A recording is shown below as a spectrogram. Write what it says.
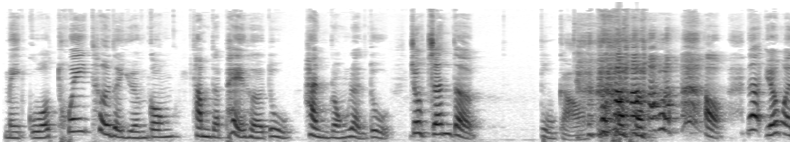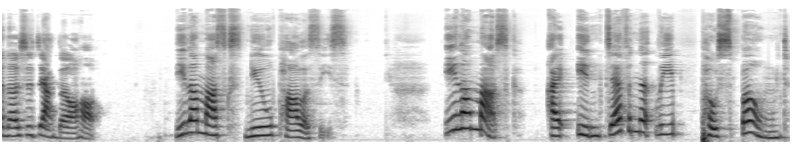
美国推特的员工，他们的配合度和容忍度就真的不高。好，那原文呢是这样的哦。Elon Musk's new policies. Elon Musk, I indefinitely postponed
